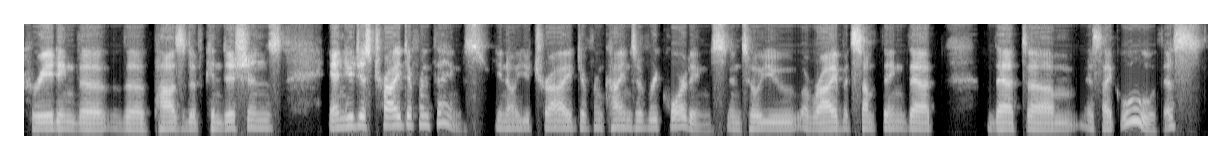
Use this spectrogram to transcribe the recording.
creating the, the positive conditions and you just try different things. You know, you try different kinds of recordings until you arrive at something that that um, is like, ooh, this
